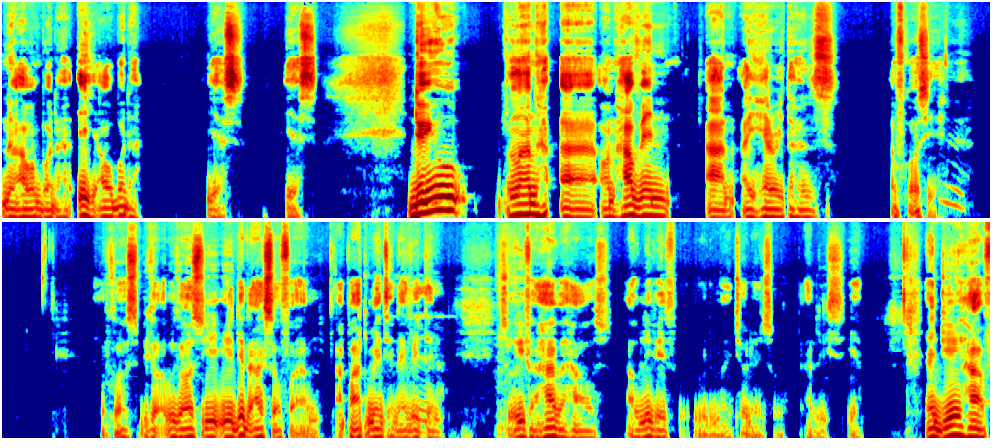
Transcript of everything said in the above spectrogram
No, I won't bother. Hey, eh, I will bother. Yes, yes. Do you plan uh, on having an inheritance? Of course, yeah. Yeah. Of course, because because you, you did ask of um, apartment and everything. Hmm. So if I have a house, I'll leave it with my children. So at least, yeah. And do you have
